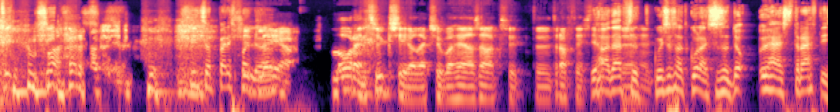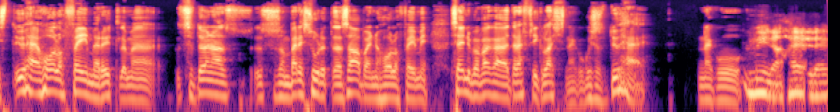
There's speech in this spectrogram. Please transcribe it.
siit saab päris palju. leiab, Lawrence üksi oleks juba hea saak siit äh, draft'ist. ja täpselt, kui sa saad, kuule, sa saad ühest draft'ist ühe hall of famer'i, ütleme, see tõenäosus on päris suur, et ta saab, on ju, hall of fame'i. see on juba väga hea draft'i klass nagu, kui sa saad ühe nagu, mida helli,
